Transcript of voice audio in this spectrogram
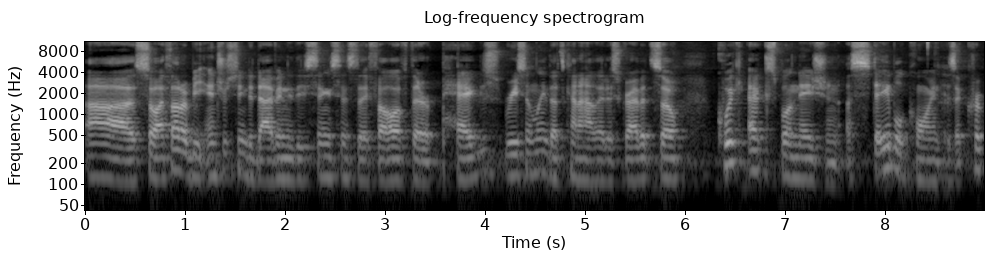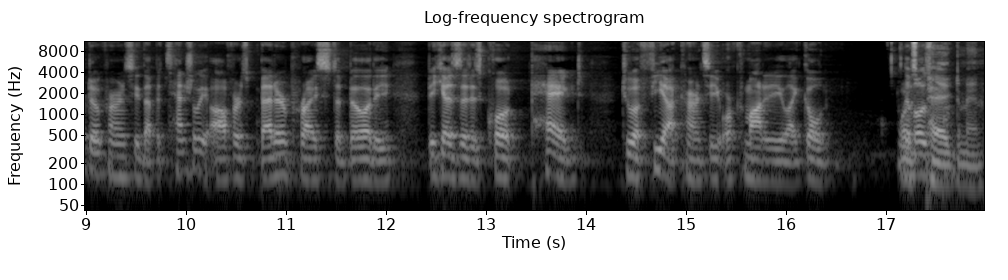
Uh, so I thought it'd be interesting to dive into these things since they fell off their pegs recently. That's kind of how they describe it. So, quick explanation: a stable coin is a cryptocurrency that potentially offers better price stability because it is quote pegged to a fiat currency or commodity like gold. What does most- pegged man?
